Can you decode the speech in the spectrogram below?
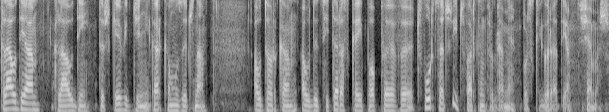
Klaudia, Klaudii Tyszkiewicz, dziennikarka muzyczna, autorka audycji Teraz K-pop w czwórce, czyli czwartym programie Polskiego Radia. Siemasz.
